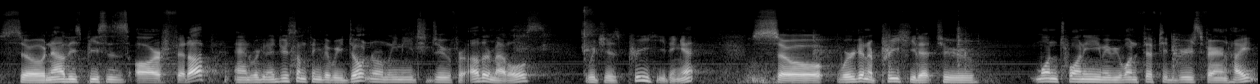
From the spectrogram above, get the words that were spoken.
So now these pieces are fit up, and we're going to do something that we don't normally need to do for other metals, which is preheating it. So we're going to preheat it to 120, maybe 150 degrees Fahrenheit.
